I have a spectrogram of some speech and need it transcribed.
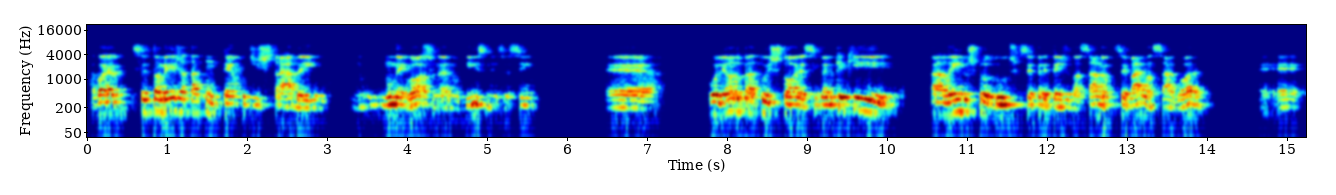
Agora você também já está com um tempo de estrada aí no, negócio, né, no business assim. É, olhando para a tua história, assim, velho, o que que para além dos produtos que você pretende lançar, não, que você vai lançar agora, é, é,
